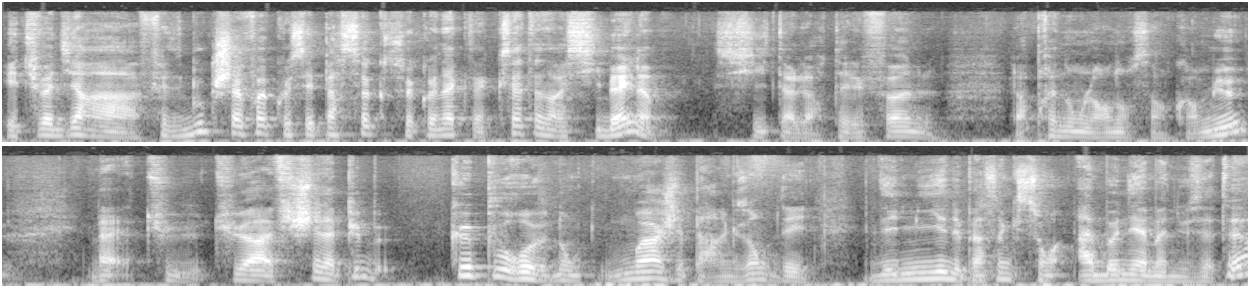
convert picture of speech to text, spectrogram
et tu vas dire à Facebook, chaque fois que ces personnes se connectent avec cette adresse email, si tu as leur téléphone, leur prénom, leur nom, c'est encore mieux, bah, tu, as affiché la pub que pour eux. Donc moi, j'ai par exemple des, des milliers de personnes qui sont abonnées à ma newsletter,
